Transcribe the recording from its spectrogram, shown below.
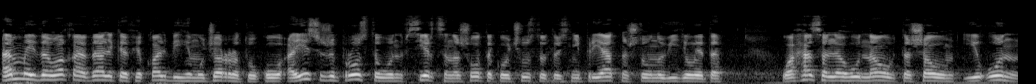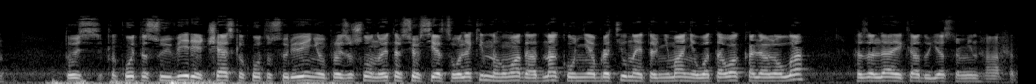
Амма идha вака далика фи кальбихи муджаррату А если же просто он в сердце нашел такое чувство, то есть неприятно, что он увидел это, вахаса нау ташаум, и он то есть какое-то суеверие, часть какого-то суеверия произошло, но это все в сердце. Валякин нагумада, однако он не обратил на это внимание. Ватаваккаля Аллах, хазаля и каду ясну минха ахад.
